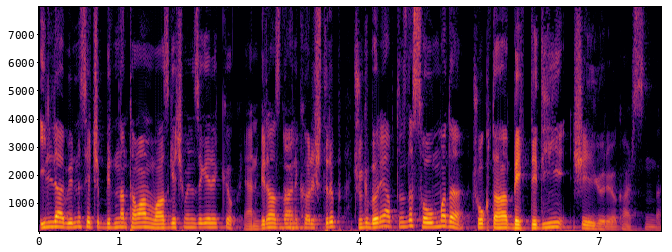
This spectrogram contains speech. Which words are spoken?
illa birini seçip birinden tamamen vazgeçmenize gerek yok. Yani biraz daha hani karıştırıp çünkü böyle yaptığınızda savunma da çok daha beklediği şeyi görüyor karşısında.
